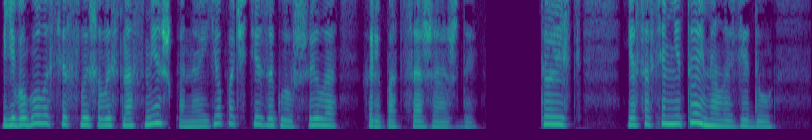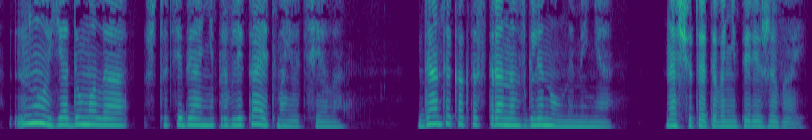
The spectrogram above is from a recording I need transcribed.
В его голосе слышалась насмешка, но ее почти заглушила хрипотца жажды. «То есть я совсем не то имела в виду, но я думала, что тебя не привлекает мое тело». Данте как-то странно взглянул на меня. «Насчёт этого не переживай.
